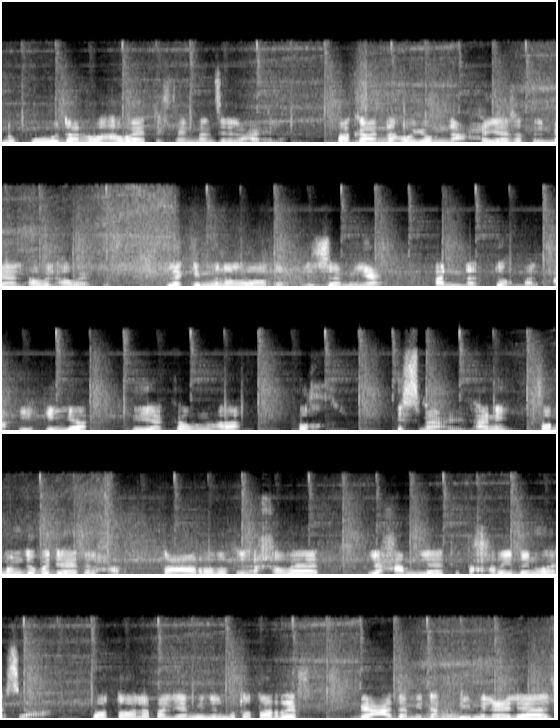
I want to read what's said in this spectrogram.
نقودا وهواتف من منزل العائلة وكأنه يمنع حيازة المال أو الهواتف. لكن من الواضح للجميع أن التهمة الحقيقية هي كونها أخت إسماعيل هني فمنذ بداية الحرب تعرضت الأخوات لحملات تحريض واسعة وطالب اليمين المتطرف بعدم تقديم العلاج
